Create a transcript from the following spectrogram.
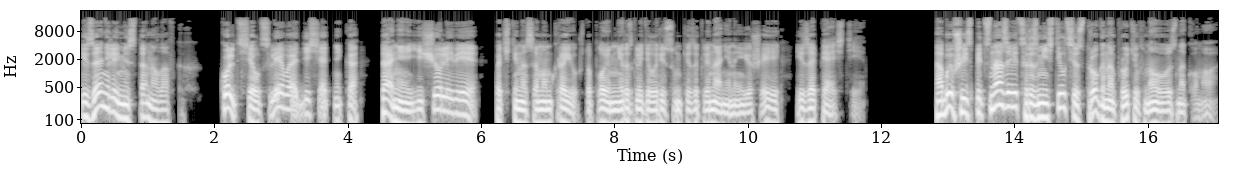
и заняли места на лавках. Кольт сел слева от десятника, Таня еще левее, почти на самом краю, что плоем не разглядел рисунки заклинаний на ее шее и запястье а бывший спецназовец разместился строго напротив нового знакомого.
